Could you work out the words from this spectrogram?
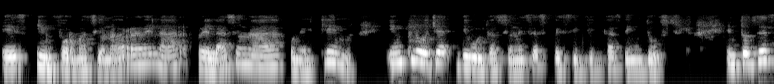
es información a revelar relacionada con el clima. Incluye divulgaciones específicas de industria. Entonces,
